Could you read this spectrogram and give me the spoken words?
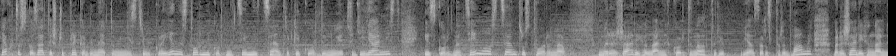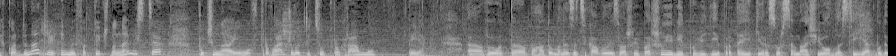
Я хочу сказати, що при Кабінету міністрів України створений координаційний центр, який координує цю діяльність, і з координаційного центру створена мережа регіональних координаторів. Я зараз перед вами мережа регіональних координаторів, і ми фактично на місцях починаємо впроваджувати цю програму. Ти як? Е, Ви от е, багато мене зацікавили з вашої першої відповіді про те, які ресурси в нашій області, як буде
